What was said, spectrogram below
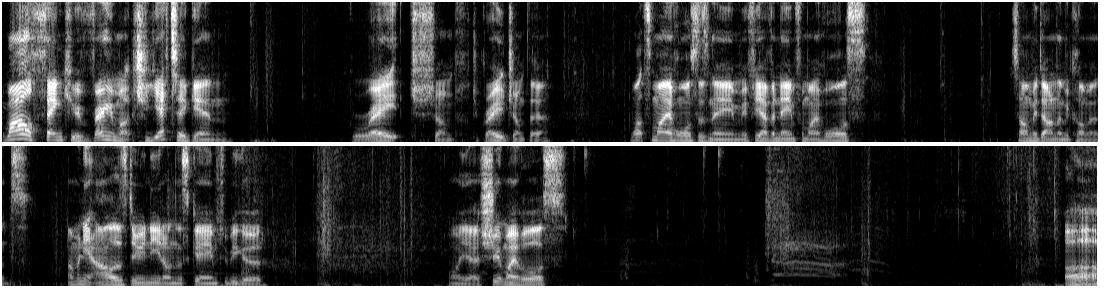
Wow, thank you very much yet again. Great jump. Great jump there. What's my horse's name? If you have a name for my horse, tell me down in the comments. How many hours do you need on this game to be good? Oh yeah, shoot my horse. Oh,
